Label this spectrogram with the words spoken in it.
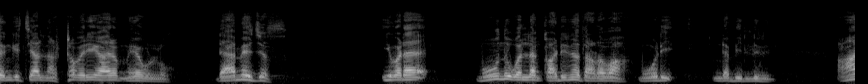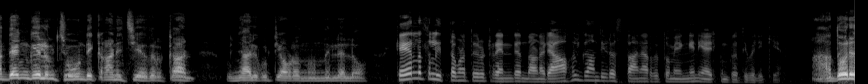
ലംഘിച്ചാൽ നഷ്ടപരിഹാരമേ ഉള്ളൂ. ഡാമേജസ് ഇവിടെ മൂന്ന് കൊല്ലം കഠിന തടവ മോഡിന്റെ ബില്ലിൽ അതെങ്കിലും ചൂണ്ടിക്കാണിച്ച് എതിർക്കാൻ കുഞ്ഞാലിക്കുട്ടി അവിടെ നിന്നില്ലല്ലോ. കേരളത്തിൽ ഇത്തവണത്തെ ഒരു ട്രെൻഡ് എന്താണ്? രാഹുൽ ഗാന്ധിയുടെ സ്ഥാനാർത്ഥിത്വം എങ്ങനെയായിരിക്കും പ്രതിഫലിക്കുക? അതൊരു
